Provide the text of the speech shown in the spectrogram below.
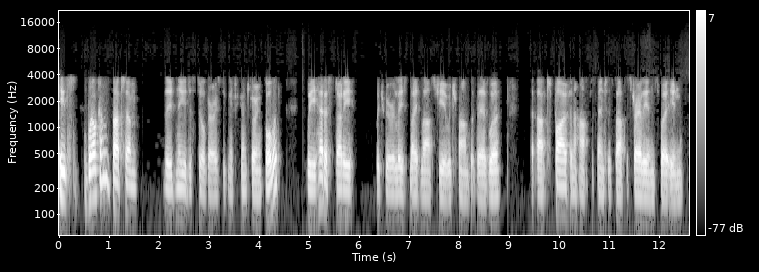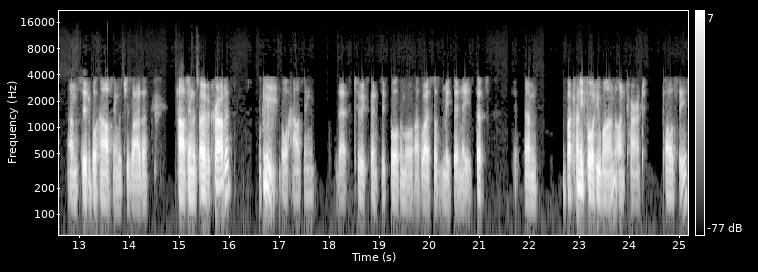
It's welcome, but um, the need is still very significant going forward. We had a study which we released late last year, which found that there were about 5.5% of South Australians were in unsuitable housing, which is either housing that's overcrowded or housing that's too expensive for them or otherwise doesn't meet their needs. That's um, by 2041 on current policies,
